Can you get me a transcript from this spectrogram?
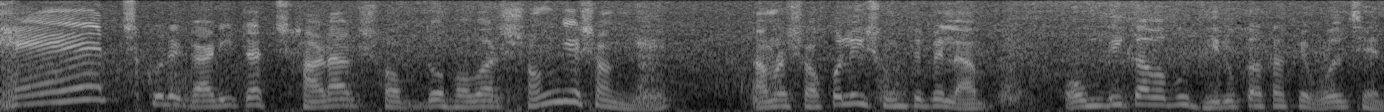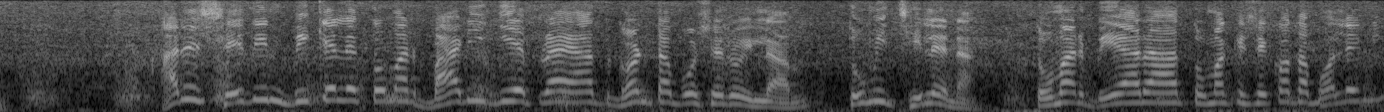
ঘ্যাঁচ করে গাড়িটা ছাড়ার শব্দ হওয়ার সঙ্গে সঙ্গে আমরা সকলেই শুনতে পেলাম, অম্বিকাবাবু ধীরু কাকাকে বলছেন, আরে সেদিন বিকেলে তোমার বাড়ি গিয়ে প্রায় আধ ঘণ্টা বসে রইলাম। তুমি ছিলে না। তোমার বেয়ারা তোমাকে সে কথা বলেনি?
